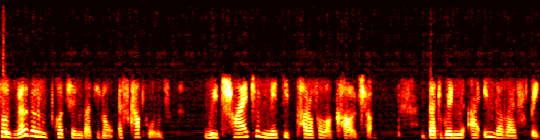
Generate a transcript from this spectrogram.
So it's very, very important that, you know, as couples, we try to make it part of our culture that when we are in the right space,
